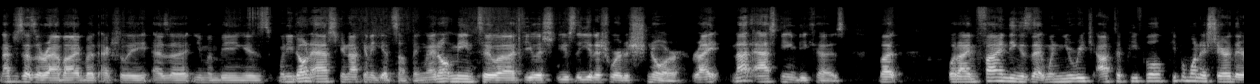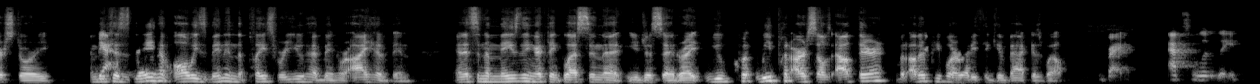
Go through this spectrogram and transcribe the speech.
not just as a rabbi, but actually as a human being, is when you don't ask, you're not going to get something. I don't mean to, uh, if you use the Yiddish word, a schnorr, right? Not asking because, but what I'm finding is that when you reach out to people, people want to share their story. And because yeah. they have always been in the place where you have been, where I have been. And it's an amazing i think lesson that you just said right? You put we put ourselves out there but other people are ready to give back as well. Right. Absolutely.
